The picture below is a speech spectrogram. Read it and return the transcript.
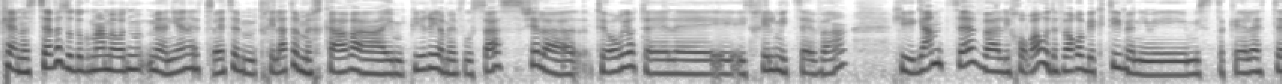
כן, אז צבע זו דוגמה מאוד מעניינת. בעצם תחילת המחקר האמפירי המבוסס של התיאוריות האלה התחיל מצבע. כי גם צבע, לכאורה, הוא דבר אובייקטיבי. אני מסתכלת אה,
